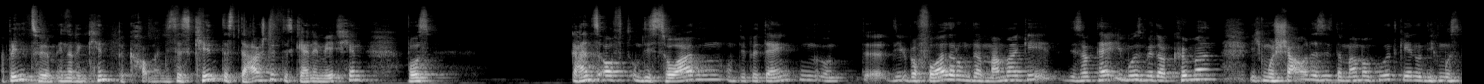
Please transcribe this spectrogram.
ein Bild zu ihrem inneren Kind bekommen. Dieses Kind, das da steht, das kleine Mädchen, was ganz oft um die Sorgen und die Bedenken und äh, die Überforderung der Mama geht. Die sagt, hey, ich muss mich da kümmern, ich muss schauen, dass es der Mama gut geht und ich muss,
